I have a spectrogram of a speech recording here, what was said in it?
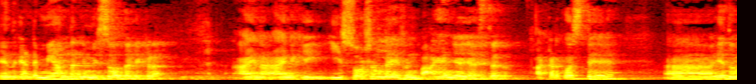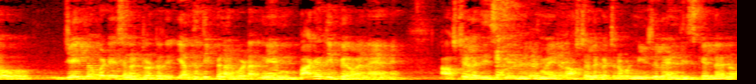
ఎందుకంటే మీ అందరిని మిస్ అవుతాడు ఇక్కడ. ఆయన ఆయనకి ఈ సోషల్ లైఫ్ని బాగా ఎంజాయ్ చేస్తాడు. అక్కడికి వస్తే ఏదో జైల్లో పడేసినట్టు ఉంటుంది. ఎంత తిప్పినా కూడా. నేను బాగా తిప్పేవాడిని ఆయన్ని. ఆస్ట్రేలియా తీసుకెళ్ళి ఆస్ట్రేలియాకి వచ్చినప్పుడు న్యూజిలాండ్ తీసుకెళ్ళాను.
